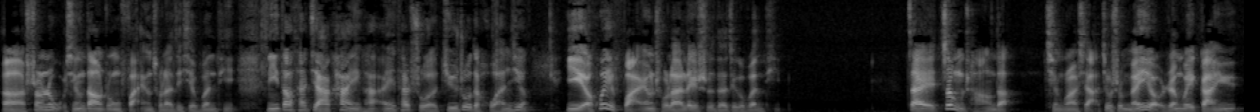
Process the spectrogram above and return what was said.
呃生日五行当中反映出来这些问题，你到他家看一看，哎，他所居住的环境也会反映出来类似的这个问题。在正常的情况下，就是没有人为干预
